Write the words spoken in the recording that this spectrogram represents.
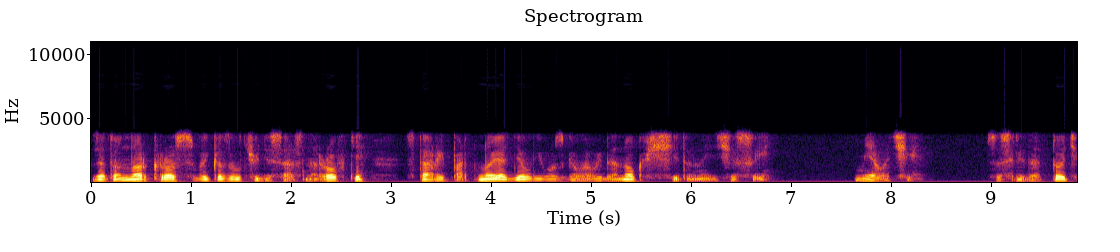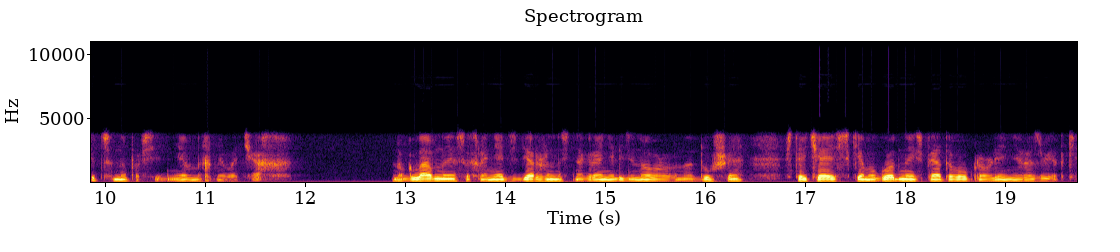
зато Норкросс выказал чудеса сноровки — Старый портной одел его с головы до ног в считанные часы. Мелочи. Сосредоточиться на повседневных мелочах. Но главное — сохранять сдержанность на грани ледяного равнодушия, встречаясь с кем угодно из пятого управления разведки.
